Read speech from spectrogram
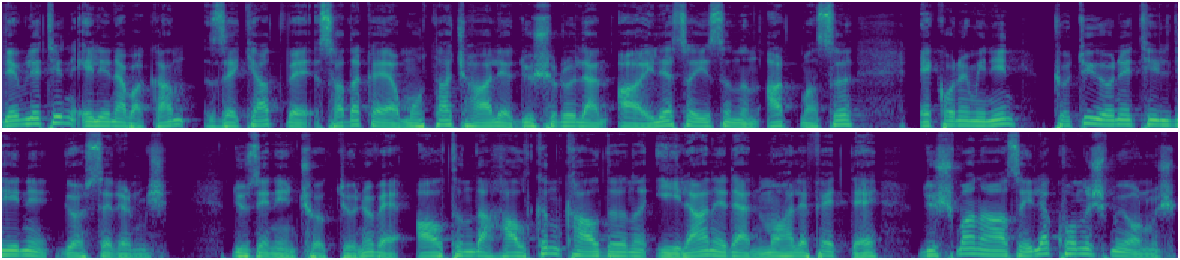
Devletin eline bakan, zekat ve sadakaya muhtaç hale düşürülen aile sayısının artması ekonominin kötü yönetildiğini gösterirmiş. Düzenin çöktüğünü ve altında halkın kaldığını ilan eden muhalefet de düşman ağzıyla konuşmuyormuş.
